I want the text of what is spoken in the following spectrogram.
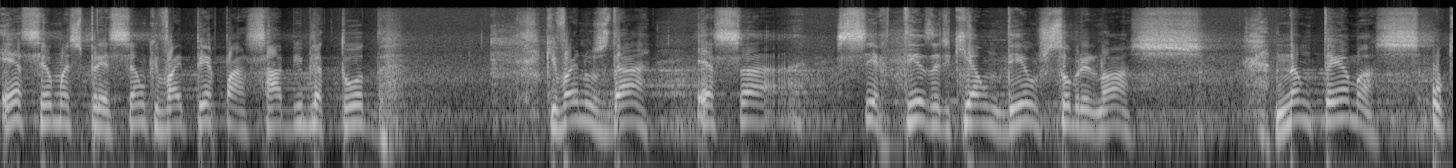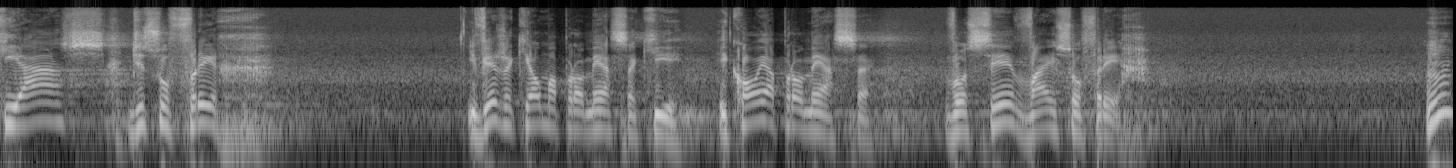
essa é uma expressão que vai perpassar a Bíblia toda, que vai nos dar essa certeza de que há um Deus sobre nós. Não temas o que hás de sofrer e veja que há uma promessa aqui. E qual é a promessa? Você vai sofrer. Hum?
